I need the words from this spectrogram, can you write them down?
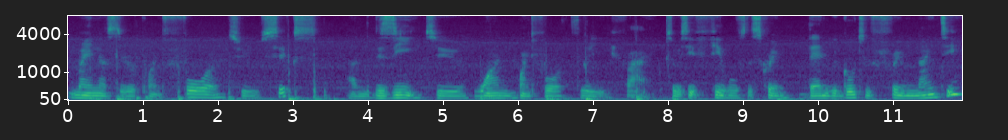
minus 0 0.426 and the z to 1.435 so we see it fills the screen then we go to frame 90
